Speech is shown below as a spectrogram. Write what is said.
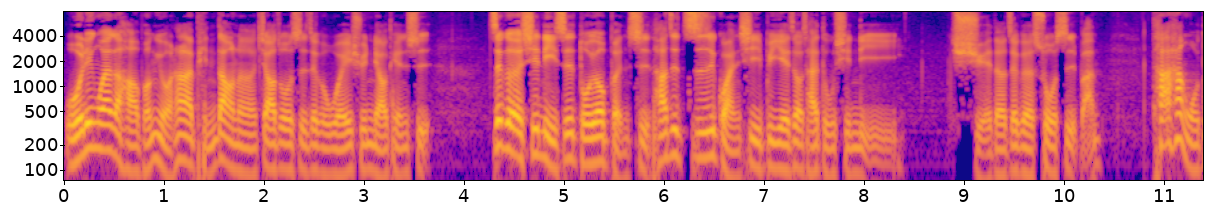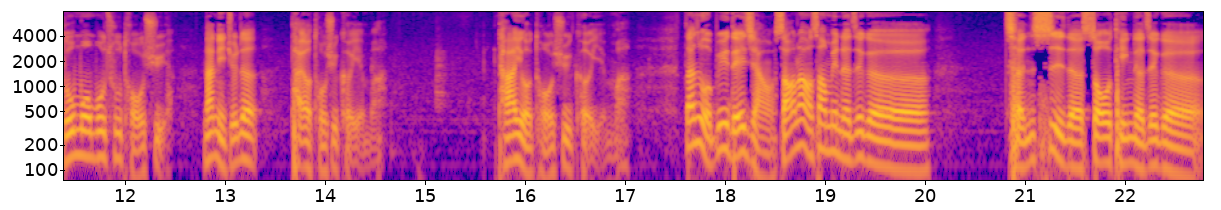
我另外一个好朋友，他的频道呢叫做是这个微醺聊天室，这个心理师多有本事，他是资管系毕业之后才读心理学的这个硕士班，他和我都摸不出头绪。那你觉得他有头绪可言吗？他有头绪可言吗？但是我必须得讲，扫脑上面的这个城市的收听的这个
